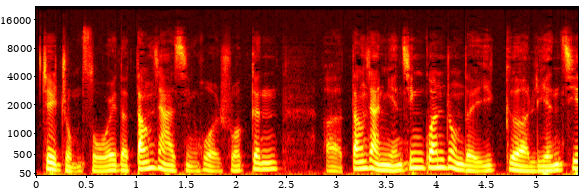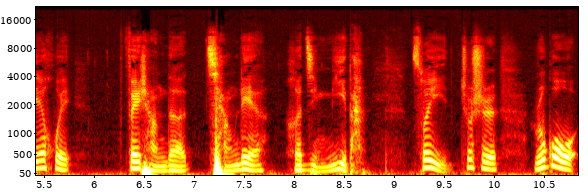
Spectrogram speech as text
这种所谓的当下性，或者说跟呃当下年轻观众的一个连接，会非常的强烈和紧密吧。所以就是，如果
